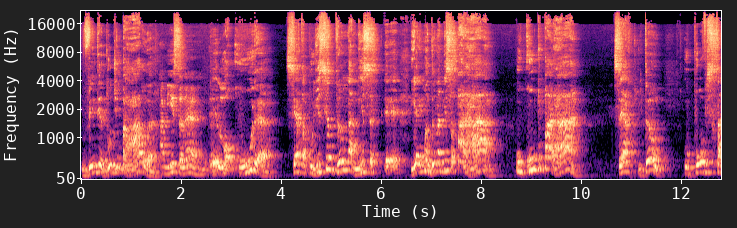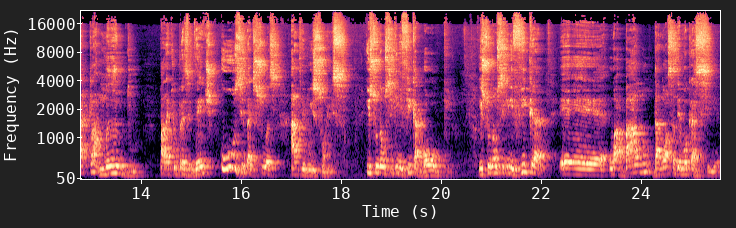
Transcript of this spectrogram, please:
Vendedor de bala. A missa, né? É, loucura, certo? A polícia entrando na missa é, e aí mandando a missa parar, o culto parar, certo? Então, o povo está clamando para que o presidente use das suas atribuições. Isso não significa golpe, isso não significa é, o abalo da nossa democracia.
